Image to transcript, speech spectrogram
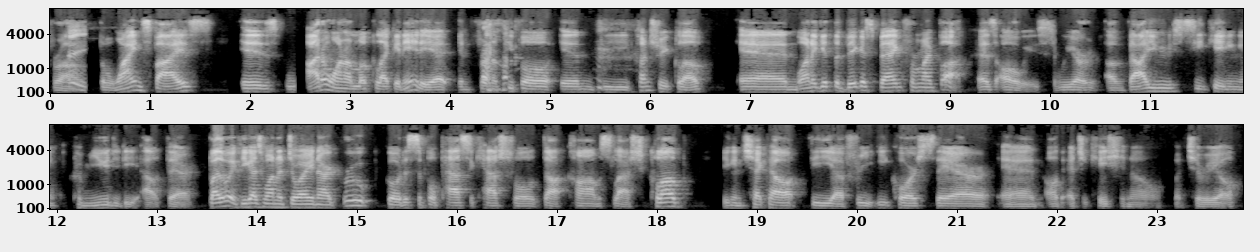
from hey. the Wine Spies is I don't want to look like an idiot in front of people in the country club and want to get the biggest bang for my buck as always. We are a value seeking community out there. By the way if you guys want to join our group go to simplepassivecashflow.com slash club. You can check out the uh, free e-course there and all the educational material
